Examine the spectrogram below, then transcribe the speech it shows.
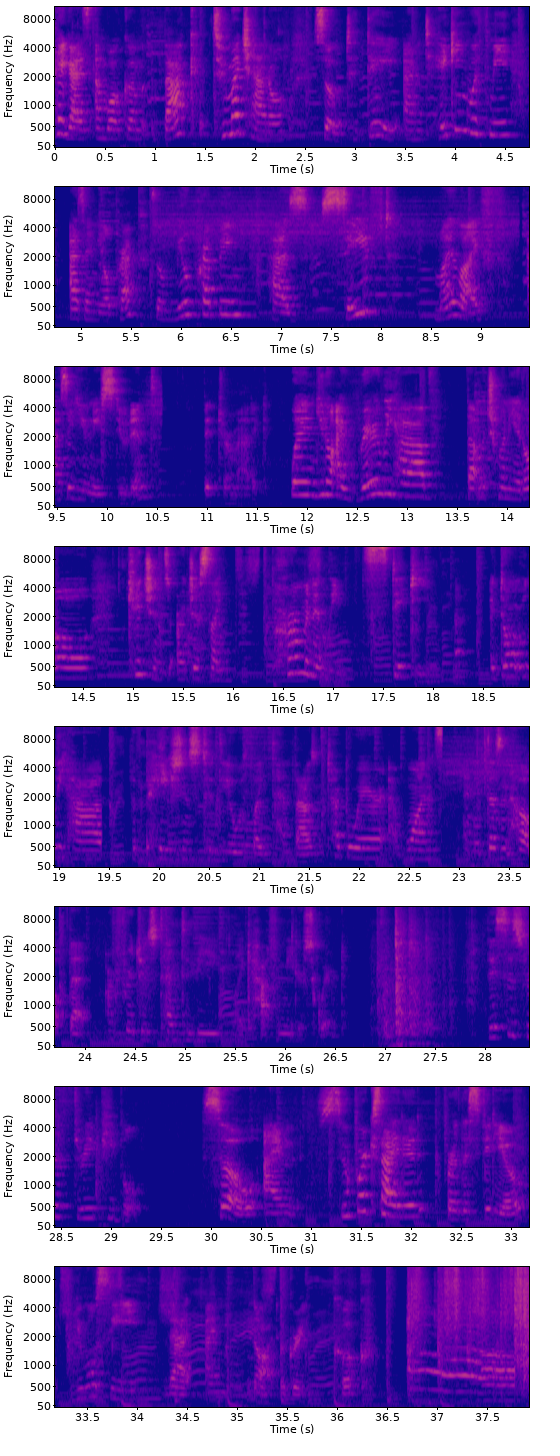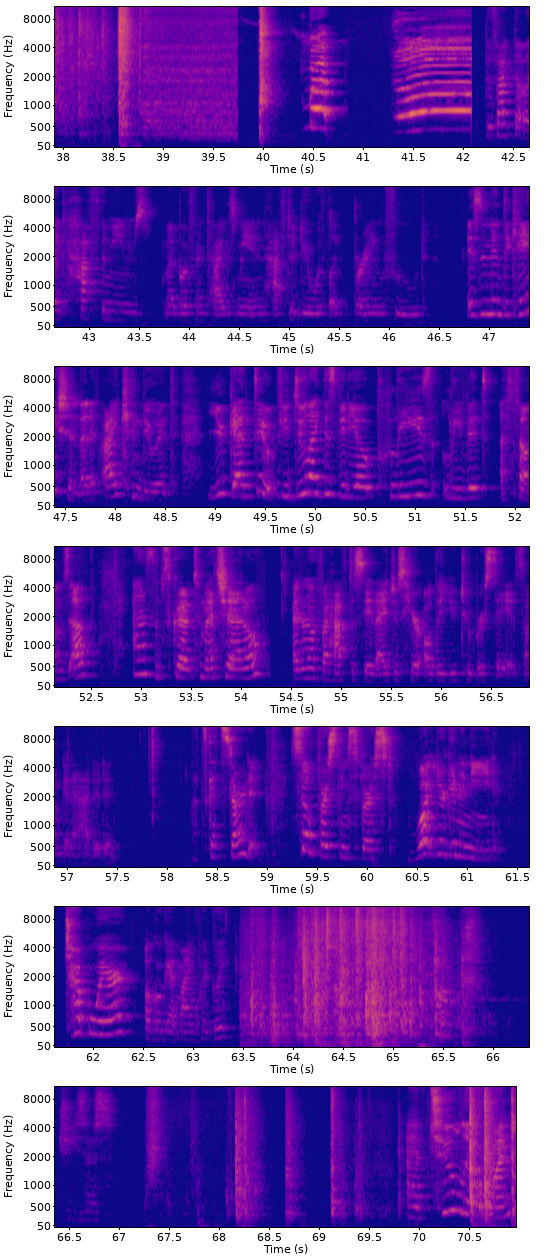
Hey guys and welcome back to my channel. So today I'm taking with me as I meal prep. So meal prepping has saved my life as a uni student. Bit dramatic. When, you know, I rarely have that much money at all. Kitchens are just like permanently sticky. I don't really have the patience to deal with like 10,000 Tupperware at once. And it doesn't help that our fridges tend to be like half a meter squared. This is for three people. So I'm super excited for this video. You will see that I'm not a great cook. The fact that like half the memes my boyfriend tags me in have to do with like burning food is an indication that if I can do it, you can too. If you do like this video, please leave it a thumbs up and subscribe to my channel. I don't know if I have to say that, I just hear all the YouTubers say it, so I'm gonna add it in. Let's get started. So first things first, what you're gonna need, Tupperware, I'll go get mine quickly. Oh, Jesus. I have two little ones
